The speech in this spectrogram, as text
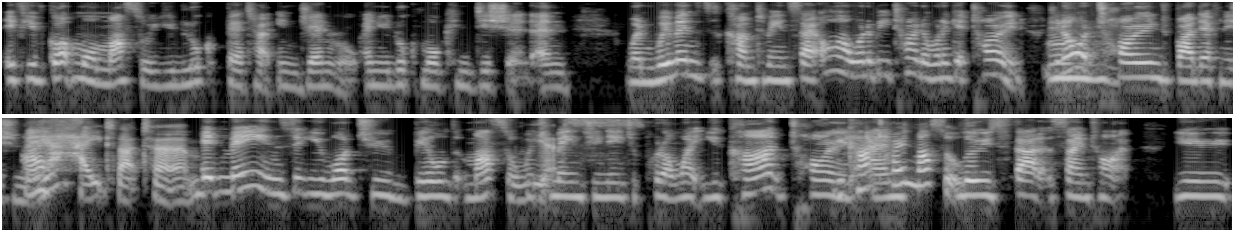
if you've got more muscle, you look better in general and you look more conditioned. And when women come to me and say, Oh, I want to be toned, I want to get toned, do you know what Mm. toned by definition means? I hate that term. it means that you want to build muscle, which means you need to put on weight. You can't tone you can't and tone muscle. lose fat at the same time. You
